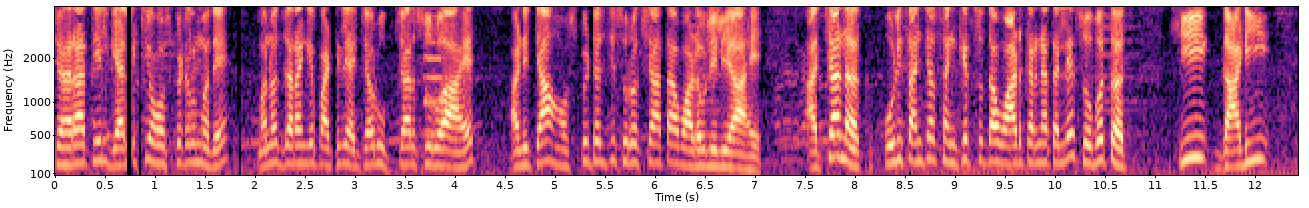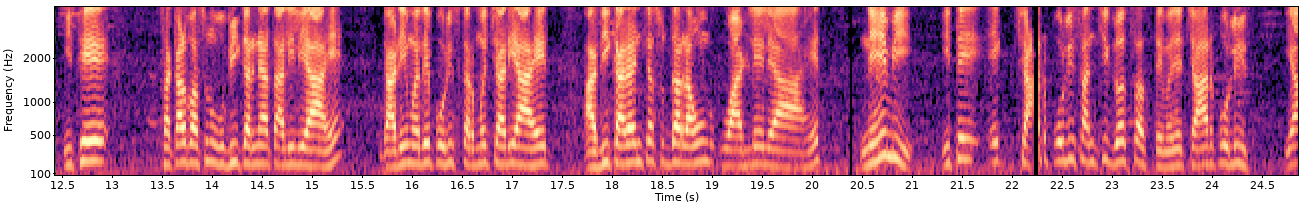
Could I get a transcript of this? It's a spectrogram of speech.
शहरातील गॅलेक्सी हॉस्पिटलमध्ये मनोज जरांगे पाटील यांच्यावर उपचार सुरू आहेत आणि त्या हॉस्पिटलची सुरक्षा आता वाढवलेली आहे. अचानक पोलिसांच्या संख्येत सुद्धा वाढ करण्यात आली आहे. सोबतच ही गाडी इथे सकाळपासून उभी करण्यात आलेली आहे. गाडीमध्ये पोलीस कर्मचारी आहेत. अधिकाऱ्यांच्या सुद्धा राऊंड वाढलेल्या आहेत. नेहमी इथे एक चार पोलिसांची गस्त असते. म्हणजे चार पोलीस या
